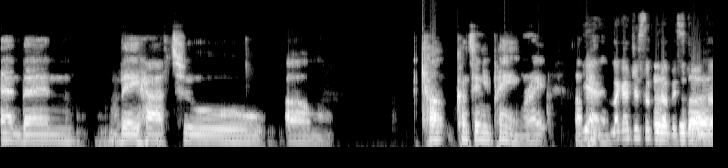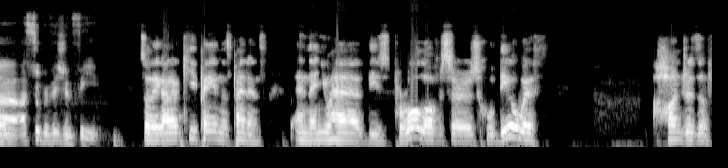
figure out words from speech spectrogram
and then they have to um con- continue paying, right? Yeah, like I just looked it up. It's to called the- uh, a supervision fee. So they gotta keep paying this penance, and then you have these parole officers who deal with hundreds of,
